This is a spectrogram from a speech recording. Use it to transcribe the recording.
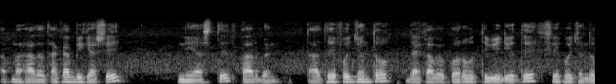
আপনার হাতে থাকা বিকাশে নিয়ে আসতে পারবেন। তাতে পর্যন্ত দেখাবে পরবর্তী ভিডিওতে সে পর্যন্ত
